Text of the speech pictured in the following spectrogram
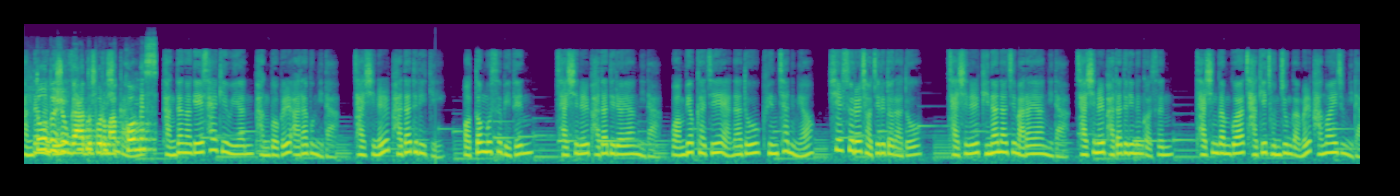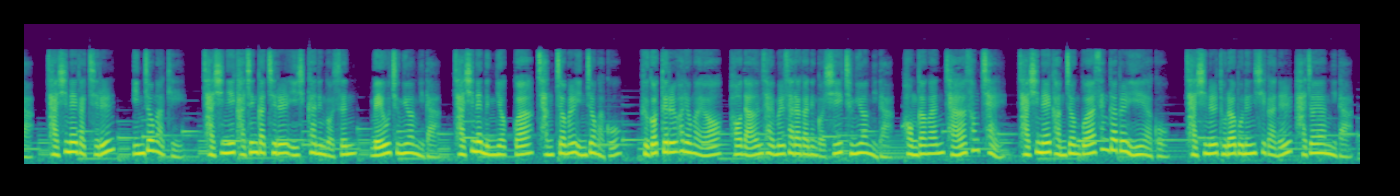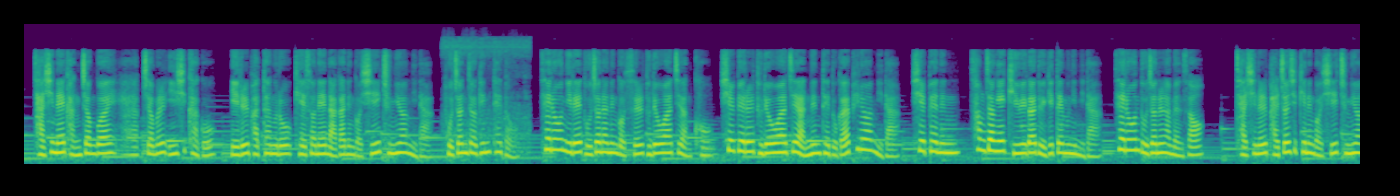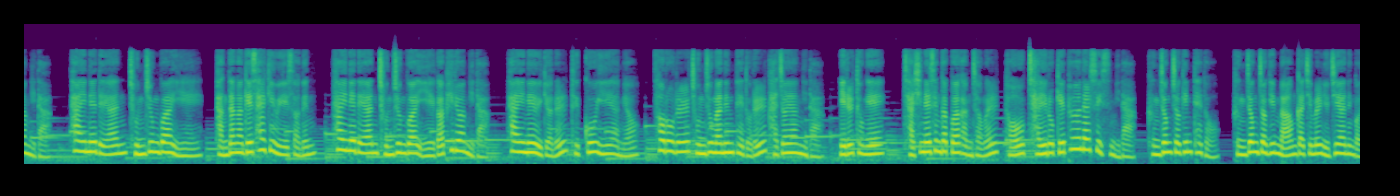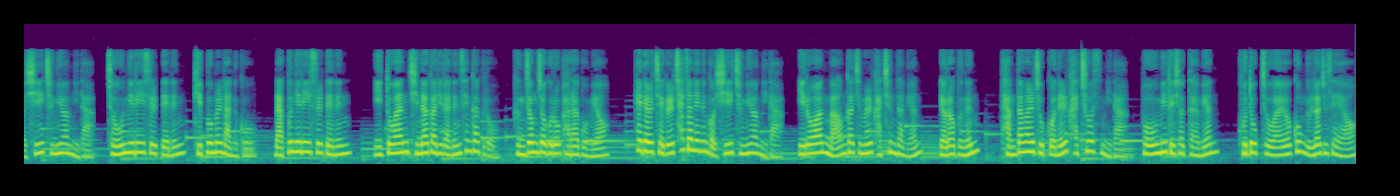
당당하게 julgado por uma comissão. 당당하게 살기 위한 방법을 알아봅니다. 자신을 받아들이기. 어떤 모습이든 자신을 받아들여야 합니다. 완벽하지 않아도 괜찮으며 실수를 저지르더라도 자신을 비난하지 말아야 합니다. 자신을 받아들이는 것은 자신감과 자기 존중감을 강화해줍니다. 자신의 가치를 인정하기. 자신이 가진 가치를 인식하는 것은 매우 중요합니다. 자신의 능력과 장점을 인정하고 그것들을 활용하여 더 나은 삶을 살아가는 것이 중요합니다. 건강한 자아 성찰. 자신의 감정과 생각을 이해하고 자신을 돌아보는 시간을 가져야 합니다. 자신의 강점과 약점을 인식하고 이를 바탕으로 개선해 나가는 것이 중요합니다. 도전적인 태도. 새로운 일에 도전하는 것을 두려워하지 않고 실패를 두려워하지 않는 태도가 필요합니다. 실패는 성장의 기회가 되기 때문입니다. 새로운 도전을 하면서 자신을 발전시키는 것이 중요합니다. 타인에 대한 존중과 이해. 당당하게 살기 위해서는 타인에 대한 존중과 이해가 필요합니다. 타인의 의견을 듣고 이해하며 서로를 존중하는 태도를 가져야 합니다. 이를 통해 자신의 생각과 감정을 더욱 자유롭게 표현할 수 있습니다. 긍정적인 태도, 긍정적인 마음가짐을 유지하는 것이 중요합니다. 좋은 일이 있을 때는 기쁨을 나누고 나쁜 일이 있을 때는 이 또한 지나가리라는 생각으로 긍정적으로 바라보며 해결책을 찾아내는 것이 중요합니다. 이러한 마음가짐을 갖춘다면 여러분은 당당할 조건을 갖추었습니다. 도움이 되셨다면 구독, 좋아요 꼭 눌러주세요.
